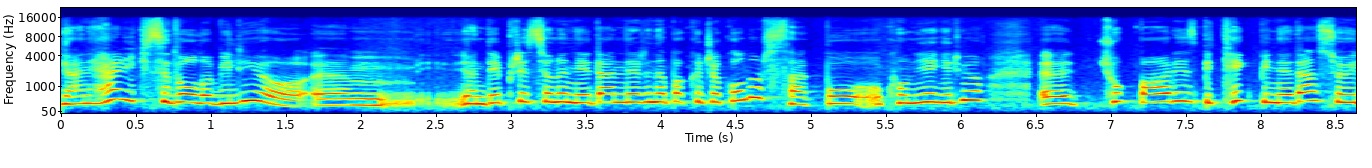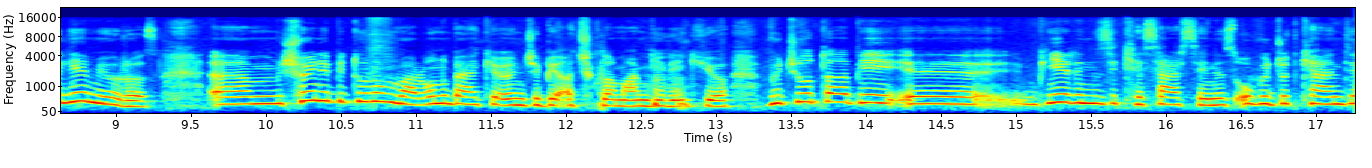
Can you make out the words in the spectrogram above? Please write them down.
Yani her ikisi de olabiliyor. Yani depresyonun nedenlerine bakacak olursak bu konuya giriyor. Çok bariz bir tek bir neden söyleyemiyoruz. Şöyle bir durum var. Onu belki önce bir açıklamam gerekiyor. Vücuda bir bir yerinizi keserseniz o vücut kendi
